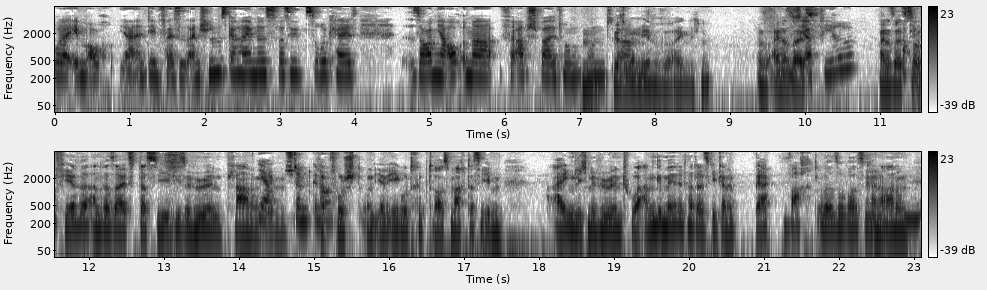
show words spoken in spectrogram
oder eben auch, ja, in dem Fall ist es ein schlimmes Geheimnis, was sie zurückhält, sorgen ja auch immer für Abspaltung Hm. und ja, sogar ähm, mehrere eigentlich, ne? Also also die einerseits, Affäre. einerseits Ach die so. Affäre, andererseits, dass sie diese Höhlenplanung Ja, eben stimmt, genau. verpfuscht und ihren Ego-Trip draus macht, dass sie eben eigentlich eine Höhlentour angemeldet hat. Also es gibt ja eine Bergwacht oder sowas, keine Mhm. Ahnung, Mhm.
